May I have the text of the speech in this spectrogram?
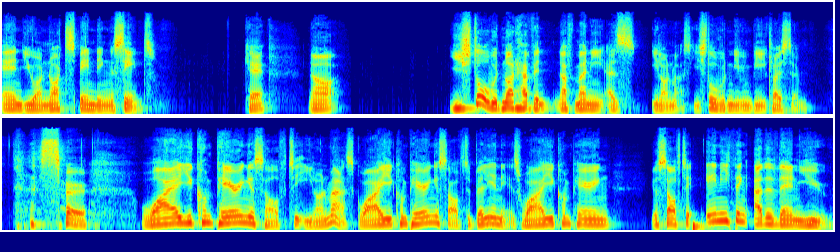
and you are not spending a cent. Okay. Now, you still would not have enough money as Elon Musk. You still wouldn't even be close to him. so, why are you comparing yourself to Elon Musk? Why are you comparing yourself to billionaires? Why are you comparing yourself to anything other than you.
